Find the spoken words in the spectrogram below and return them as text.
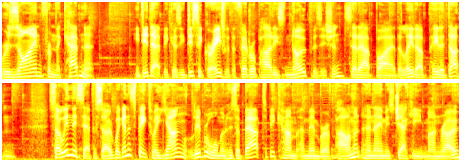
resigned from the Cabinet. He did that because he disagrees with the Federal Party's no position set out by the leader, Peter Dutton. So, in this episode, we're going to speak to a young Liberal woman who's about to become a Member of Parliament. Her name is Jacqui Munro,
